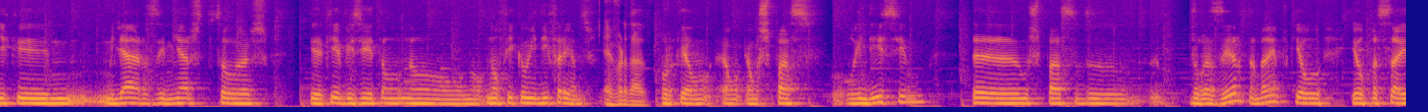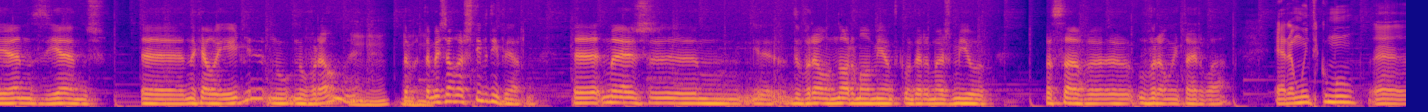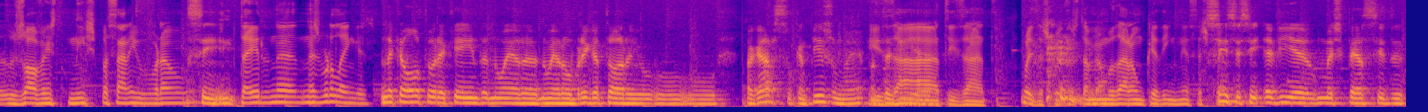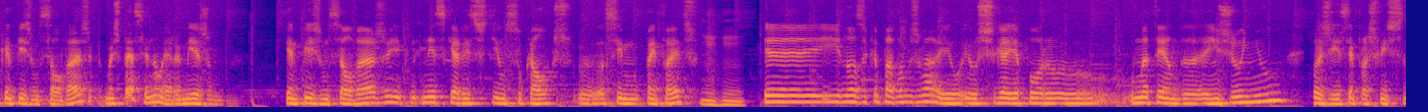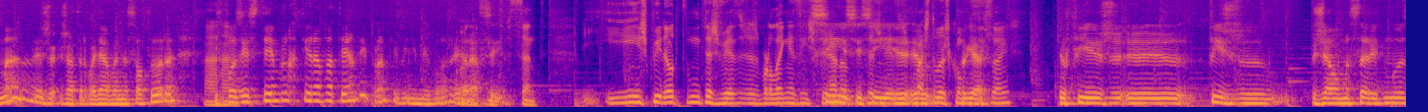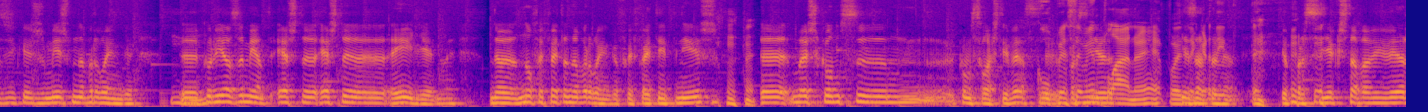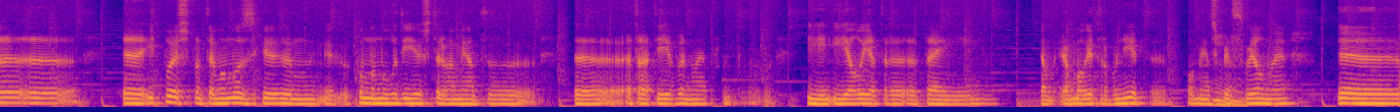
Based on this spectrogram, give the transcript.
e que milhares e milhares de pessoas que, que a visitam não, não, não ficam indiferentes. É verdade. porque é um, é um, é um espaço lindíssimo, eh, um espaço de, de lazer também, porque eu, eu passei anos e anos eh, naquela ilha, no, no verão, não é? Tam- também já lá estive de inverno, Eh, mas de verão, normalmente, quando era mais miúdo, passava o verão inteiro lá. Era muito comum eh, os jovens de Peniche passarem o verão Sim. inteiro na- nas berlengas. Naquela altura que ainda não era, não era obrigatório o, o pagar-se o campismo, não é? Portanto, havia- Exato, exato. Pois as coisas também mudaram um bocadinho nesse Sim, aspecto. sim, sim. Havia uma espécie de campismo selvagem. Uma espécie, não era mesmo campismo selvagem, e que nem sequer existiam socalcos eh, assim bem feitos. Uhum. Eh, E nós acampávamos lá. Eu, eu cheguei a pôr uma tenda em junho, depois ia sempre aos fins de semana, eu já, já trabalhava nessa altura, e depois em setembro retirava a tenda e pronto, e vinha-me embora. Era assim. Interessante. E, e inspirou-te muitas vezes, as berlengas inspiraram-te muitas sim, vezes para as eu- tuas aliás, composições? Eu fiz, eh, fiz já uma série de músicas mesmo na Berlenga. Uh, curiosamente, esta, esta a ilha não, é? não, não foi feita na Berlenga, foi feita em Peniche, uh, mas como se, como se lá estivesse. Com o pensamento parecia, lá, não é? Pois exatamente. acredito. Eu parecia que estava a viver. Uh, e depois, pronto, é uma música um, com uma melodia extremamente atrativa, não é? E, e, a letra tem. É uma letra bonita, pelo menos uhum. penso eu, não é?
